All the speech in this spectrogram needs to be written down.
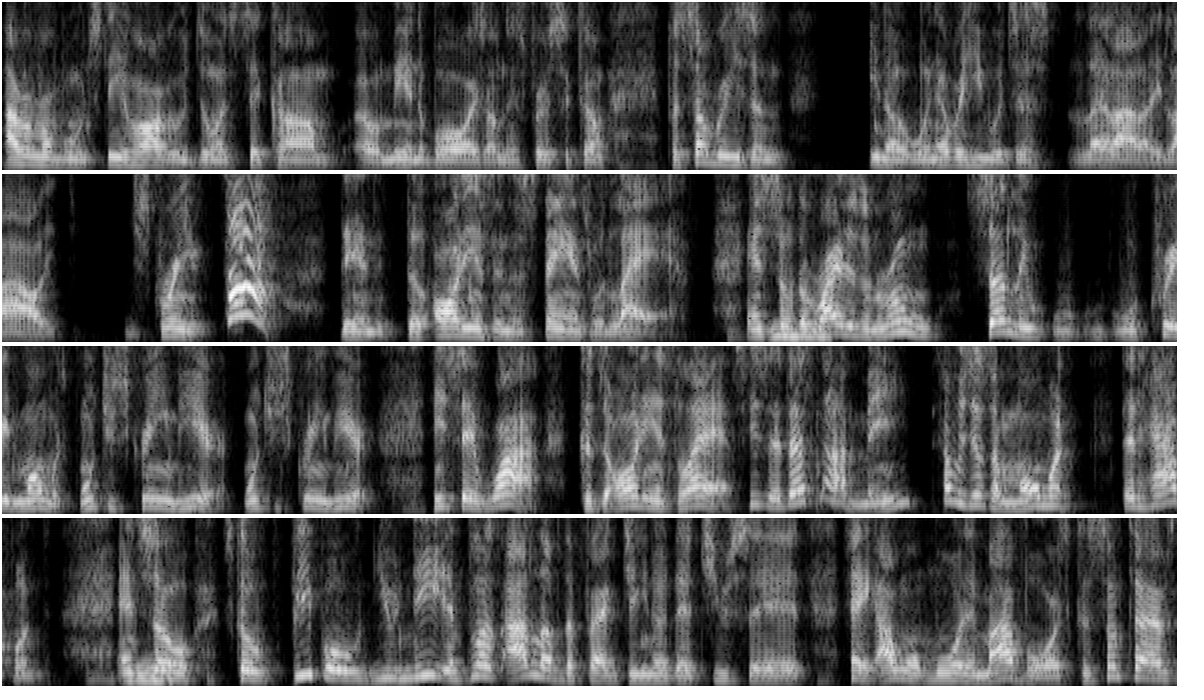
I remember when Steve Harvey was doing sitcom, uh, Me and the Boys on his first sitcom. For some reason, you know, whenever he would just let out a loud scream, ah, then the audience in the stands would laugh. And so the writers in the room suddenly w- w- would create moments. Won't you scream here? Won't you scream here? He said, Why? Because the audience laughs. He said, That's not me. That was just a moment that happened. And so, mm. so people you need, and plus, I love the fact, Gina, that you said, "Hey, I want more than my voice," because sometimes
